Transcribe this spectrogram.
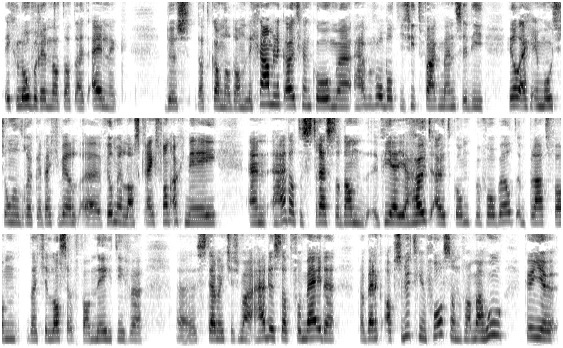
ik geloof erin dat dat uiteindelijk... Dus dat kan er dan lichamelijk uit gaan komen. Hè, bijvoorbeeld, je ziet vaak mensen die heel erg emoties onderdrukken. Dat je weer uh, veel meer last krijgt van acne. En hè, dat de stress er dan via je huid uitkomt, bijvoorbeeld. In plaats van dat je last hebt van negatieve uh, stemmetjes. Maar hè, dus dat vermijden, daar ben ik absoluut geen voorstander van. Maar hoe kun je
